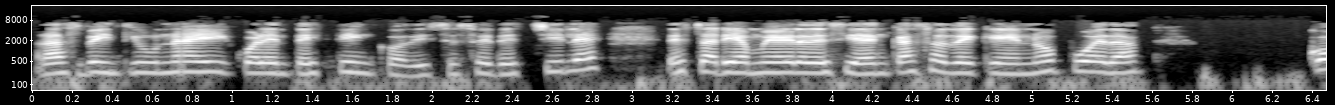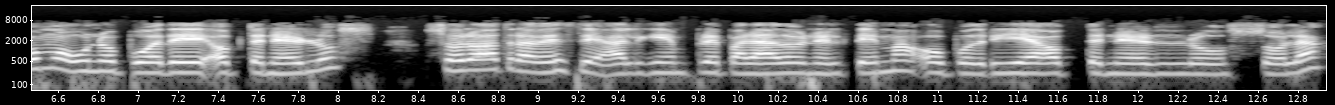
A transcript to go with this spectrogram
a las 21 y 45. Dice, soy de Chile. Estaría muy agradecida en caso de que no pueda. ¿Cómo uno puede obtenerlos? ¿Solo a través de alguien preparado en el tema o podría obtenerlos sola?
